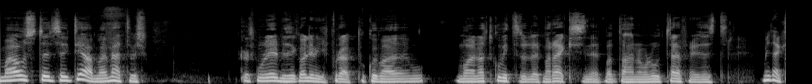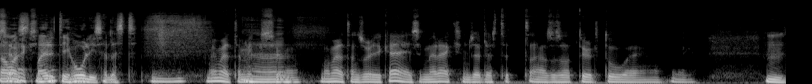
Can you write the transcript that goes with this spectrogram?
ma ausalt öeldes ei tea, ma ei mäleta, mis, kas mul eelmisega oli mingi pure, kui ma, ma olen natuke huvitatud, et ma rääkisin, et ma tahan omale uut telefoni, sest tavaliselt ma eriti ei hooli sellest. Mhm. ma ei mäleta, miks, Äh. aga ma mäletan, sul oli käes ja me rääkisime sellest, et aa, sa saad töölt tuua ja midagi. Hmm.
